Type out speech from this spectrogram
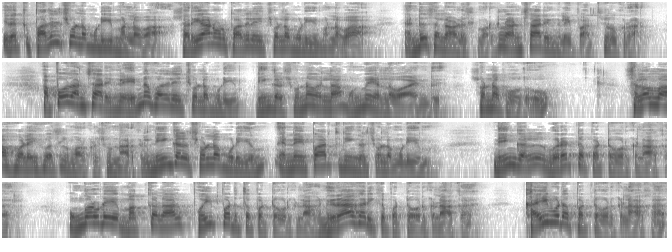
இதற்கு பதில் சொல்ல முடியும் அல்லவா சரியான ஒரு பதிலை சொல்ல முடியும் அல்லவா என்று செல்லவலசம் அவர்கள் அன்சாரிங்களை பார்த்து சொல்கிறார்கள். அப்போது அன்சாரிங்களை என்ன பதிலை சொல்ல முடியும்? நீங்கள் சொன்னவெல்லாம் உண்மை அல்லவா? என்று சொன்னபோது ஸல்லல்லாஹு அலைஹி வசலம் அவர்கள் சொன்னார்கள் நீங்கள் சொல்ல முடியும் என்னை பார்த்து நீங்கள் சொல்ல முடியும். நீங்கள் விரட்டப்பட்டவர்களாக உங்களுடைய மக்களால் பொய்ப்படுத்தப்பட்டவர்களாக நிராகரிக்கப்பட்டவர்களாக கைவிடப்பட்டவர்களாக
